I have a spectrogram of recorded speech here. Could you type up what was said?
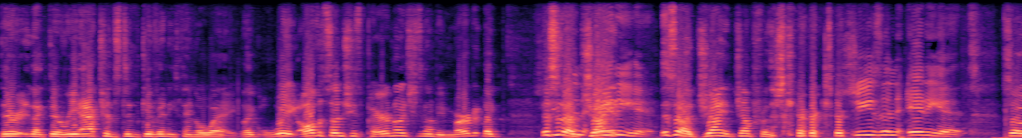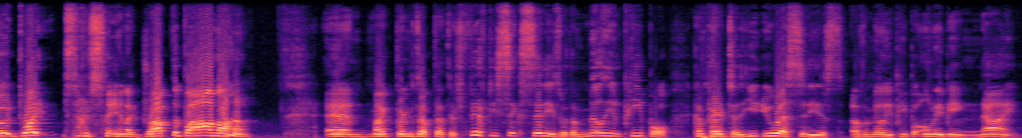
their like their reactions didn't give anything away. Like, wait, all of a sudden she's paranoid. She's gonna be murdered. Like, this She's is a an giant. idiot. This is a giant jump for this character. She's an idiot. So Dwight starts saying like, "Drop the bomb on him." And Mike brings up that there's 56 cities with a million people compared to U- U.S. cities of a million people only being nine.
